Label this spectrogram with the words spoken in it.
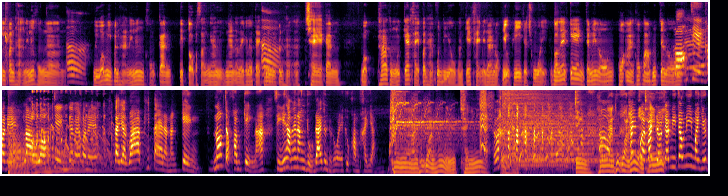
มีปัญหาในเรื่องของงาน เออ หรือว่ามีปัญหาในเรื่องของการติดต่อประสานงานหรืองานอะไรก็แล้วแต่ที่มันเออมีปัญหาแชร์กันบอก ถ้าสมมติแก้ไขปัญหาคนเดียว มันแก้ไขไม่ได้หรอกเดี๋ยวพี่จะช่วย ตอนแรกแกล้งจะไม่ร้องพออ่านข้อความปุ๊บจะร้องร้องจริงคนนี้ เราร้องจริงใช่ไหมคนนี้ แต่อย่าว่าพี่แปนอะนางเก่ง นอกจากความเก่งนะ สิ่งที่ทำให้นางอยู่ได้จนถึงทุกวันนี้คือความขยันทำงานทุกวันให้เหมือนใช้หนี่จริงทำงานทุกวันให้ให้เหเหมืมืออนนว่าใช้หเดี๋ยวนี่จะมีเจ้าหนี้มายึด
